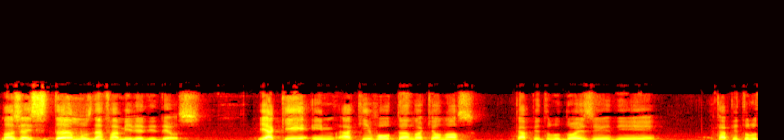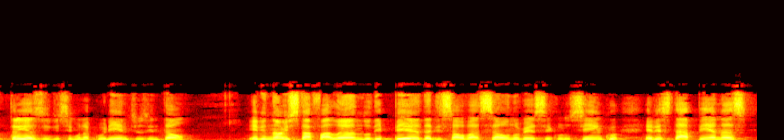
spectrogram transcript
Nós já estamos na família de Deus. E aqui, aqui voltando aqui ao nosso capítulo 2 de, de capítulo 13 de 2 Coríntios, então, ele não está falando de perda de salvação no versículo 5, ele está apenas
